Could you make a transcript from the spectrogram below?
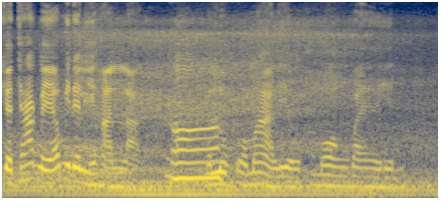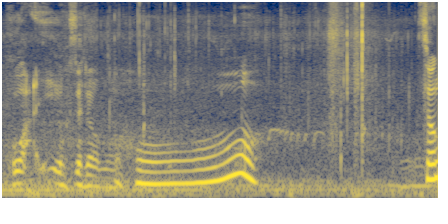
เกิดชักแล้วมีได้รีหันหลังอ๋อมันลุกออกมาเร็วมองไปเห็นขวายอยู่สะดงโอ้โหสง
